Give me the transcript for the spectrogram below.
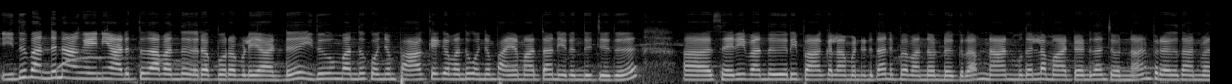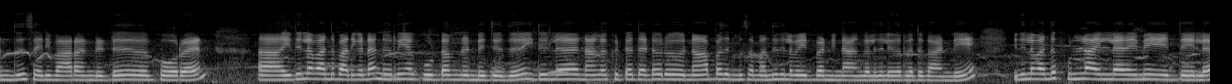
இது வந்து நாங்கள் இனி அடுத்ததாக வந்து இறப்புற விளையாட்டு. இதுவும் வந்து கொஞ்சம் பார்க்க வந்து கொஞ்சம் பயமாக தான் இருந்துச்சு இது சரி வந்து ஏறி பார்க்கலாமன்ட்டு தான் இப்போ வந்துட்டு இருக்கிறோம் நான் முதல்ல மாட்டேன்னு தான் சொன்னான். பிறகு தான் வந்து சரி வாரன்ட்டு போகிறேன் இதில் வந்து பார்த்திங்கன்னா நிறைய கூட்டம் நின்றுச்சுது. இதில் நாங்கள் கிட்டத்தட்ட ஒரு நாற்பது நிமிஷம் வந்து இதில் வெயிட் பண்ணினாங்க இதில் ஏறுறதுக்காண்டி இதில் வந்து ஃபுல்லாக எல்லாரையுமே ஏற்றையில்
